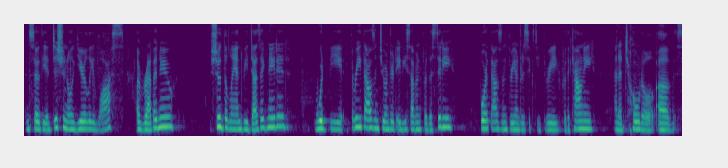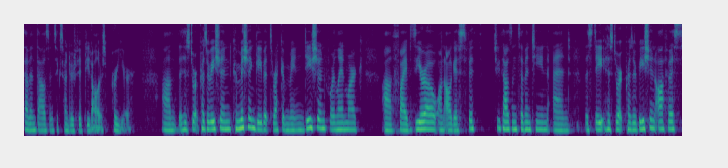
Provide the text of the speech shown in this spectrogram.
and so the additional yearly loss of revenue, should the land be designated, would be 3287 for the city, 4363 for the county, and a total of $7,650 per year. Um, The Historic Preservation Commission gave its recommendation for landmark uh, 5-0 on August 5th, 2017, and the State Historic Preservation Office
